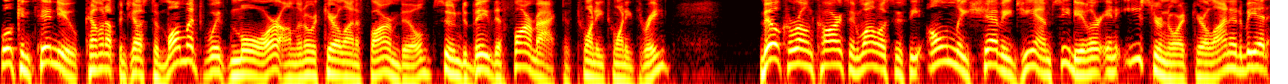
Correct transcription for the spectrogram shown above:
We'll continue coming up in just a moment with more on the North Carolina Farm Bill, soon to be the Farm Act of 2023. Bill Carone Cars in Wallace is the only Chevy GMC dealer in eastern North Carolina to be an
